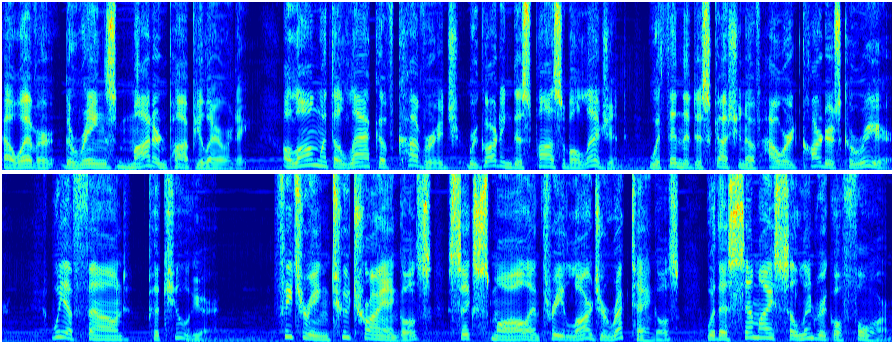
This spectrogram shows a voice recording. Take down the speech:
However, the ring's modern popularity, along with the lack of coverage regarding this possible legend within the discussion of Howard Carter's career, we have found peculiar. Featuring two triangles, six small and three larger rectangles with a semi-cylindrical form,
